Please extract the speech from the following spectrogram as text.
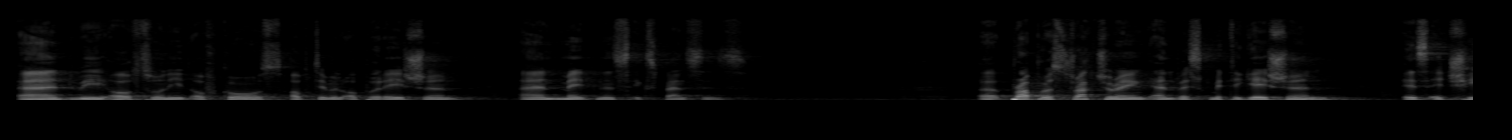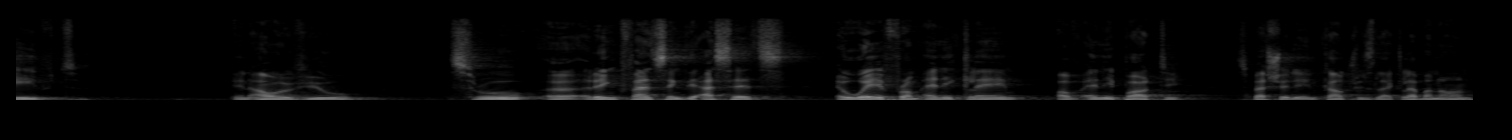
And we also need, of course, optimal operation and maintenance expenses. Uh, proper structuring and risk mitigation is achieved, in our view, through uh, ring fencing the assets away from any claim of any party, especially in countries like Lebanon.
